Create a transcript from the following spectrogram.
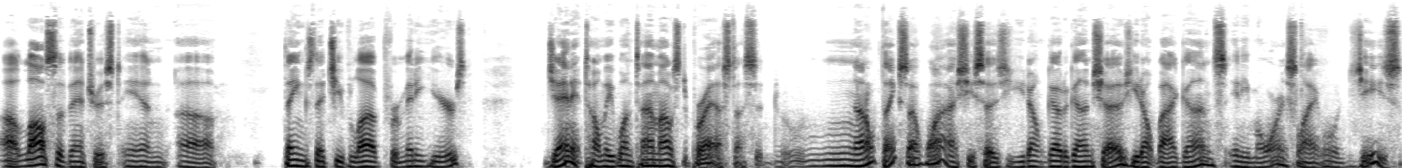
Uh, loss of interest in uh, things that you've loved for many years. Janet told me one time I was depressed. I said, "Mm, I don't think so. Why? She says, You don't go to gun shows. You don't buy guns anymore. It's like, Well, geez,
